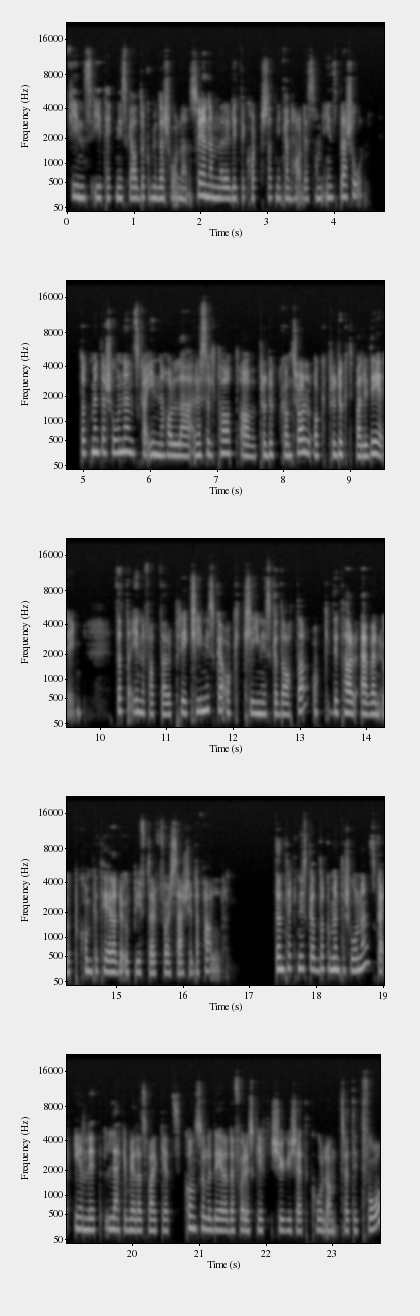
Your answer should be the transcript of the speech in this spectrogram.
finns i tekniska dokumentationen så jag nämner det lite kort så att ni kan ha det som inspiration. Dokumentationen ska innehålla resultat av produktkontroll och produktvalidering. Detta innefattar prekliniska och kliniska data och det tar även upp kompletterade uppgifter för särskilda fall. Den tekniska dokumentationen ska enligt Läkemedelsverkets konsoliderade föreskrift 2021-32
